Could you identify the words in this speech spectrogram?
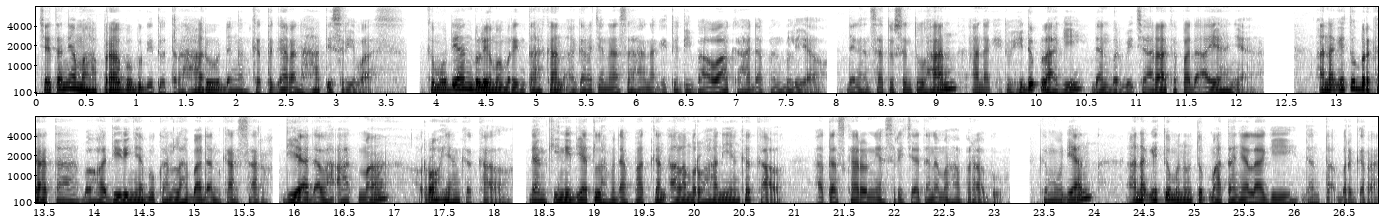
Chaitanya Mahaprabhu begitu terharu dengan ketegaran hati Sriwas. Kemudian beliau memerintahkan agar jenazah anak itu dibawa ke hadapan beliau. Dengan satu sentuhan, anak itu hidup lagi dan berbicara kepada ayahnya. Anak itu berkata bahwa dirinya bukanlah badan kasar. Dia adalah Atma, roh yang kekal. Dan kini dia telah mendapatkan alam rohani yang kekal atas karunia Sri Chaitanya Mahaprabhu. Kemudian, anak itu menutup matanya lagi dan tak bergerak.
